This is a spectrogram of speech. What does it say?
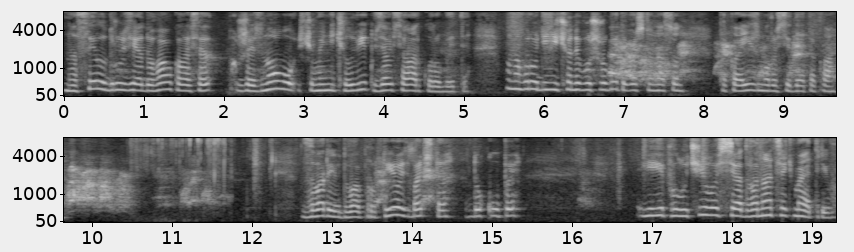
На силу, друзі, я догавкалася вже знову, що мені чоловік взявся арку робити. Ну, на городі нічого не будеш робити, бачите, у нас он така ізморозь іде така. Зварив два прути, ось бачите, докупи. І вийшло 12 метрів.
